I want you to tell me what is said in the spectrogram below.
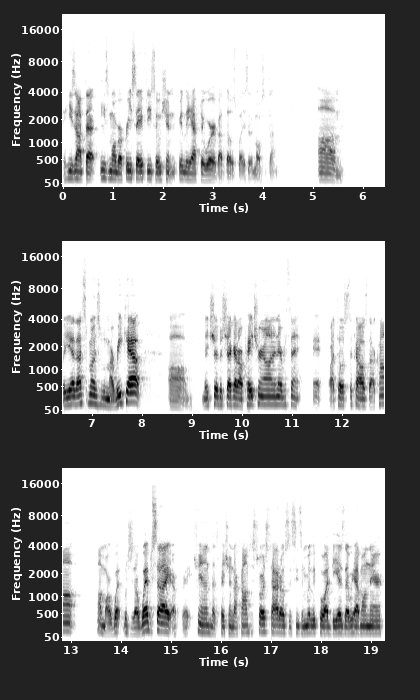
he's not that he's more of a free safety, so we shouldn't really have to worry about those plays most of the time. Um but yeah, that's mostly my recap. Um make sure to check out our Patreon and everything at toasttocows.com um, our web, which is our website, our Patreon. That's patreon.com to source titles to see some really cool ideas that we have on there.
